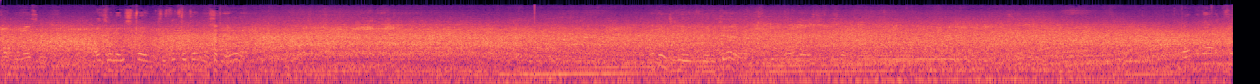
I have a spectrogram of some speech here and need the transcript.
fabulous. Also no stones, there's nothing on.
